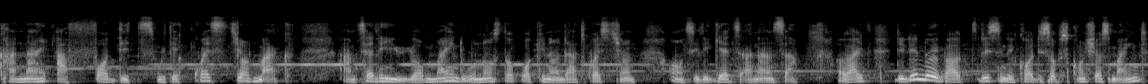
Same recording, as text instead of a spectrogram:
can I afford it with a question mark? I'm telling you, your mind will not stop working on that question until it gets an answer. All right. Did you know about this thing they call the subconscious mind,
